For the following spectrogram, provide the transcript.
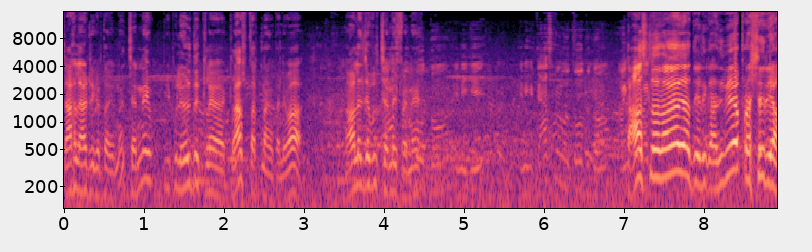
சாகல் ஆட்ரிக் எடுத்தா என்ன? சென்னை பீப்புள் எழுது கிளா கிளாஸ் தட்டினாங்க தலைவா நாலேஜபிள் சென்னை ஃபேனு இன்னைக்கு டாஸில் தான் அது எனக்கு அதுவே ப்ரெஷர்யா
